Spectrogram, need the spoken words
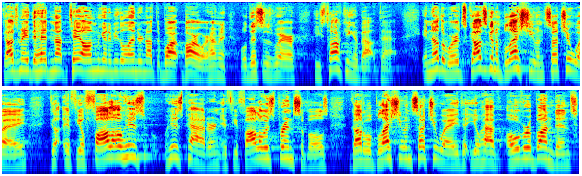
God's made the head, not the tail. I'm going to be the lender, not the borrower. How many? Well, this is where he's talking about that. In other words, God's going to bless you in such a way. If you'll follow his, his pattern, if you follow his principles, God will bless you in such a way that you'll have overabundance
